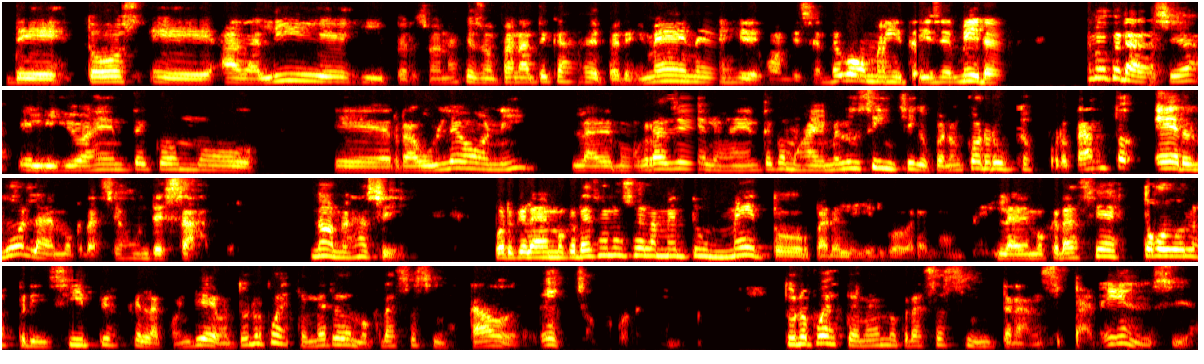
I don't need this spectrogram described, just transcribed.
de estos eh, adalíes y personas que son fanáticas de Pérez Jiménez y de Juan Vicente Gómez y te dicen, mira, la democracia eligió a gente como eh, Raúl Leoni, la democracia eligió a gente como Jaime Lucinchi que fueron corruptos, por tanto, ergo, la democracia es un desastre. No, no es así. Porque la democracia no es solamente un método para elegir gobernantes. La democracia es todos los principios que la conllevan. Tú no puedes tener democracia sin Estado de Derecho, por ejemplo. Tú no puedes tener democracia sin transparencia.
